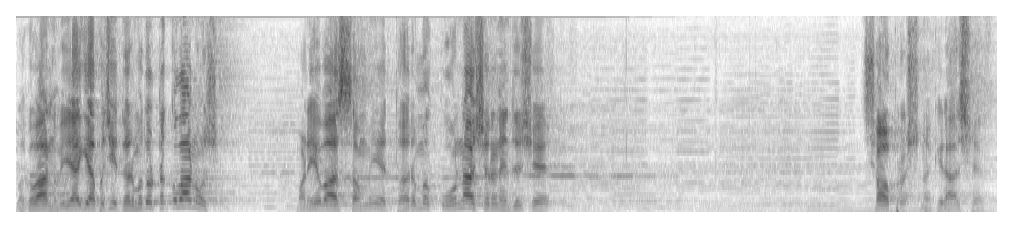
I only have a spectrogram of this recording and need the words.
ભગવાન વૈયા ગયા પછી ધર્મ તો ટકવાનો છે. પણ એવા સમયે ધર્મ કોના શરણે જશે? છ પ્રશ્ન કર્યા છે.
